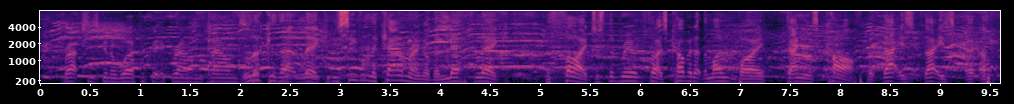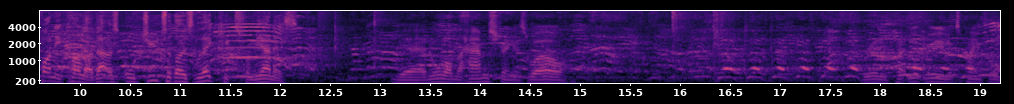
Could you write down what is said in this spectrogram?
Perhaps he's going to work a bit of ground and pounds. Look at that leg. Can you see from the camera angle the left leg, the thigh, just the rear of the thigh? It's covered at the moment by Daniel's calf, but that is that is a, a funny colour. That was all due to those leg kicks from Yanis. Yeah, and all on the hamstring as well. Really, really looks painful.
